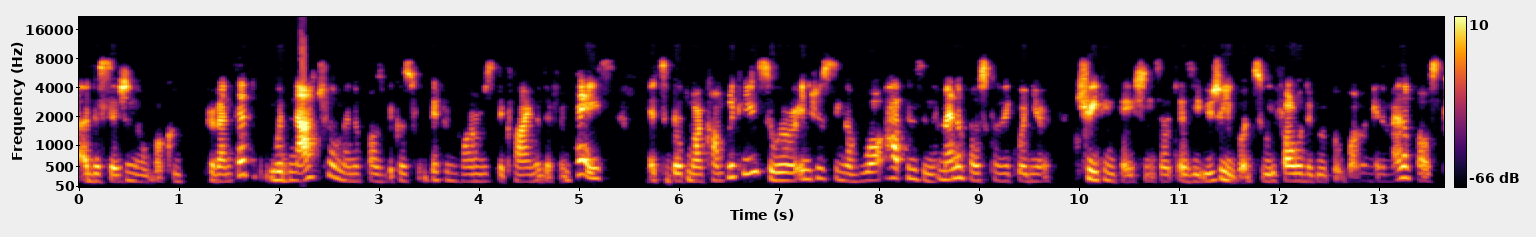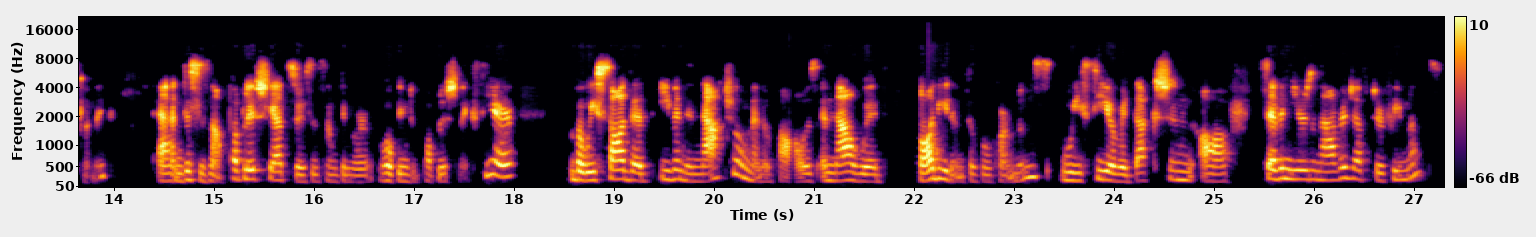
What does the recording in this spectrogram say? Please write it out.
a decision on what could prevent it. With natural menopause, because different hormones decline at different pace, it's a bit more complicated. So we were interested of what happens in the menopause clinic when you're treating patients as you usually would. So we followed a group of women in a menopause clinic. And this is not published yet. So this is something we're hoping to publish next year. But we saw that even in natural menopause and now with body identical hormones, we see a reduction of seven years on average after three months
